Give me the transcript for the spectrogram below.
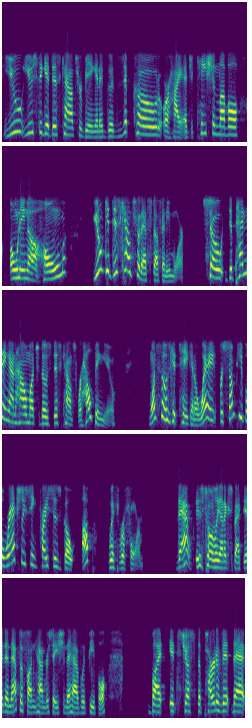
You used to get discounts for being in a good zip code or high education level, owning a home. You don't get discounts for that stuff anymore. So, depending on how much those discounts were helping you, once those get taken away, for some people, we're actually seeing prices go up with reform that is totally unexpected and that's a fun conversation to have with people but it's just the part of it that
